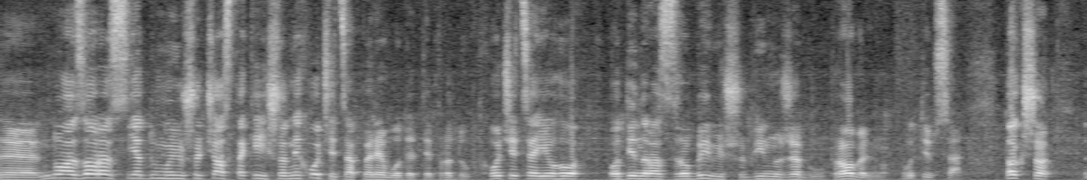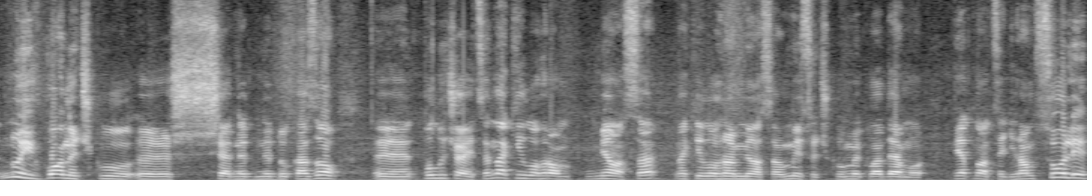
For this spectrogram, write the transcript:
Е, Ну а зараз я думаю, що час такий, що не хочеться переводити продукт. Хочеться його один раз зробив і щоб він уже був. Правильно? От і все. Так що, ну і в баночку е, ще не, не доказав. Е, Получається, на кілограм м'яса, на кілограм м'яса в мисочку ми кладемо 15 грам солі.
